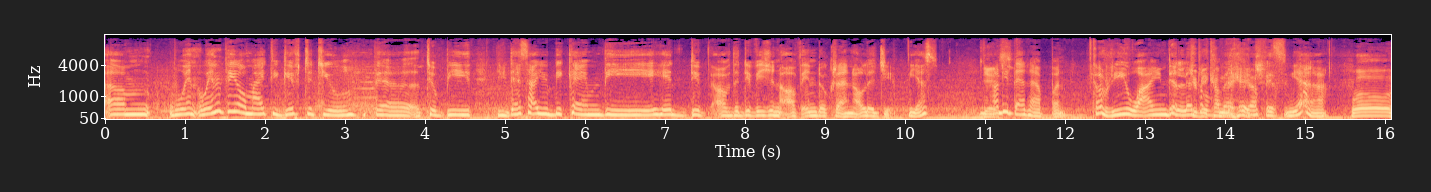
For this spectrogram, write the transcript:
Um, when when the Almighty gifted you the to be, that's how you became the head div- of the division of endocrinology. Yes. Yes. How did that happen? Oh, rewind a little. become the bit, head. Professor. Yeah, Well,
